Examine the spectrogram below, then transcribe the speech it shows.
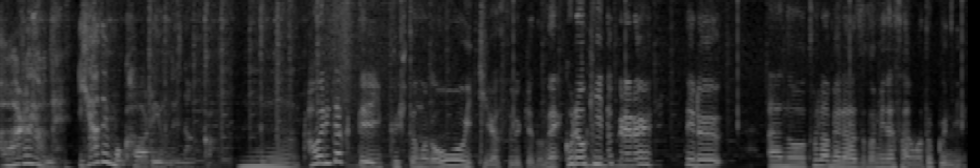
変わるよね。嫌でも変わるよね、なんか。うん、うん、変わりたくて行く人のが多い気がするけどね。これを聞いてくれる、てるあのトラベラーズの皆さんは特に。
